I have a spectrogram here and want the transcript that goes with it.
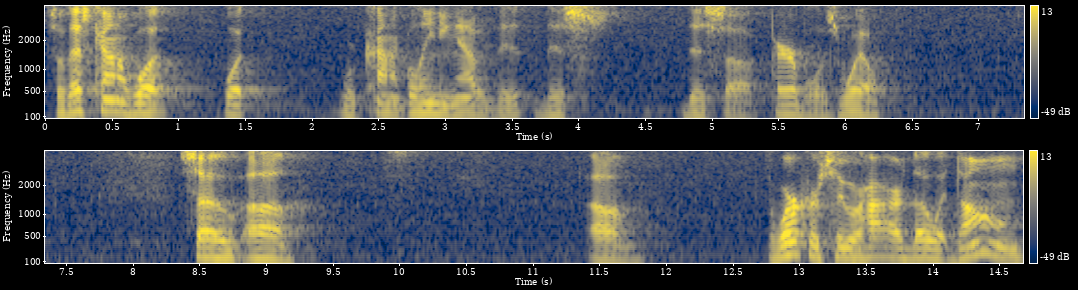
So that's kind of what, what we're kind of gleaning out of the, this, this uh, parable as well. So, uh, um, the workers who are hired, though, at dawn,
